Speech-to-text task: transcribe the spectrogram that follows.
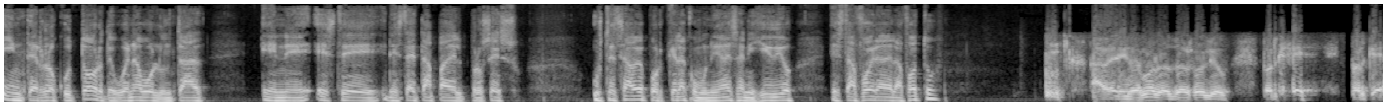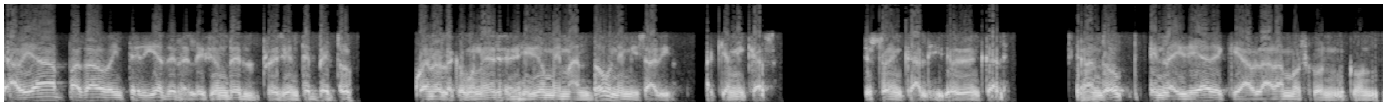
interlocutor de buena voluntad en, eh, este, en esta etapa del proceso. ¿Usted sabe por qué la comunidad de San Egidio está fuera de la foto? A ver, y vemos los dos, Julio. ¿Por qué? Porque había pasado 20 días de la elección del presidente Petro cuando la comunidad de San Egidio me mandó un emisario aquí a mi casa. Yo estoy en Cali, yo vivo en Cali. Me mandó en la idea de que habláramos con, con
